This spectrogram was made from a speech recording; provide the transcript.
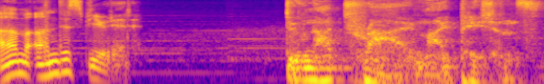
I'm undisputed. Do not try my patience.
